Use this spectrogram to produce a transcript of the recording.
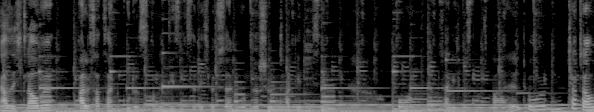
Also ich glaube, alles hat sein Gutes und in diesem Sinne, ich wünsche dir einen wunderschönen Tag genießen und dann sage ich bis ganz bald und ciao, ciao.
